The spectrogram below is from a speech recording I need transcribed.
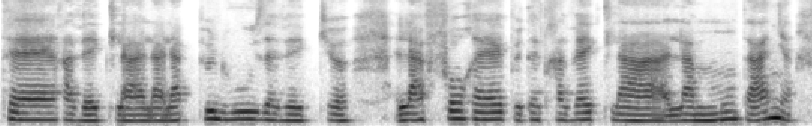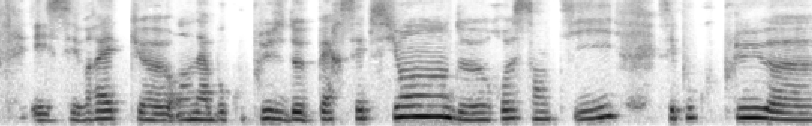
terre, avec la, la, la pelouse, avec la forêt, peut-être avec la, la montagne. Et c'est vrai qu'on a beaucoup plus de perception, de ressenti. C'est beaucoup plus euh,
